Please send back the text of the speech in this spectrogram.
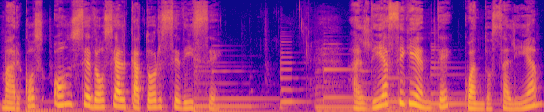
Marcos 11, 12 al 14 dice, Al día siguiente, cuando salían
